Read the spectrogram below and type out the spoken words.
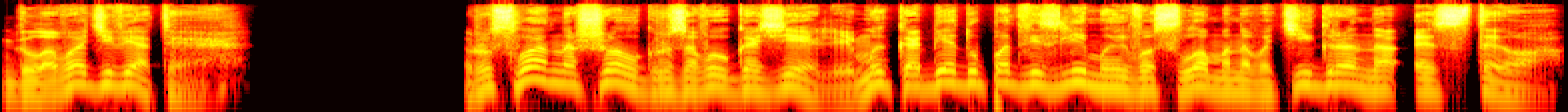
Глава девятая. Руслан нашел грузовую «Газель», и мы к обеду подвезли моего сломанного «Тигра» на СТО.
